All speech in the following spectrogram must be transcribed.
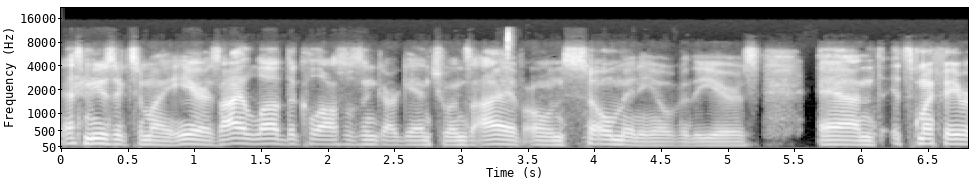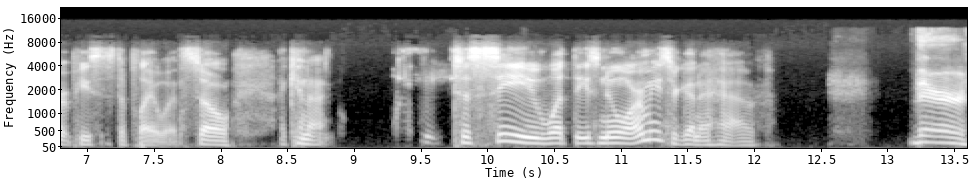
That's music to my ears. I love the Colossals and Gargantuans. I have owned so many over the years, and it's my favorite pieces to play with. So I cannot wait to see what these new armies are going to have. They're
